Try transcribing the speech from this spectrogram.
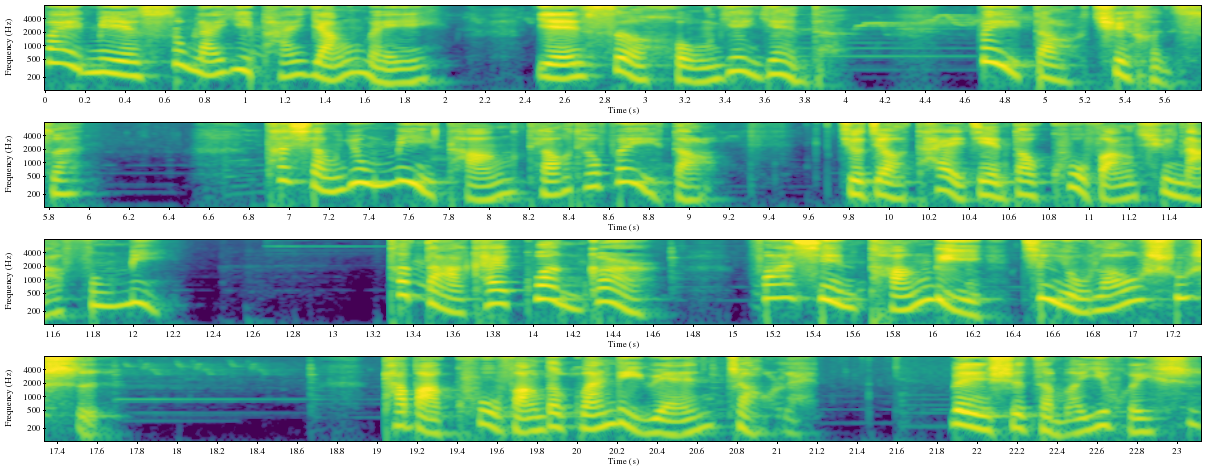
外面送来一盘杨梅。颜色红艳艳的，味道却很酸。他想用蜜糖调调味道，就叫太监到库房去拿蜂蜜。他打开罐盖，发现糖里竟有老鼠屎。他把库房的管理员找来，问是怎么一回事。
